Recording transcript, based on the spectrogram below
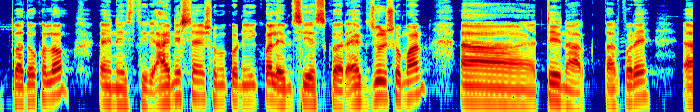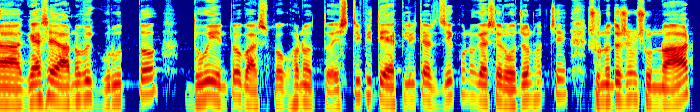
উৎপাদক হলো এনএইচ থ্রি আইনস্টাইনের সমীকরণ ইকুয়াল এম সি স্কোয়ার এক জুল সমান টেন আর্ক তারপরে গ্যাসের আণবিক গুরুত্ব দুই ইন্টু বাষ্প ঘনত্ব এসটিপিতে এক লিটার যে কোনো গ্যাসের ওজন হচ্ছে শূন্য দশমিক শূন্য আট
